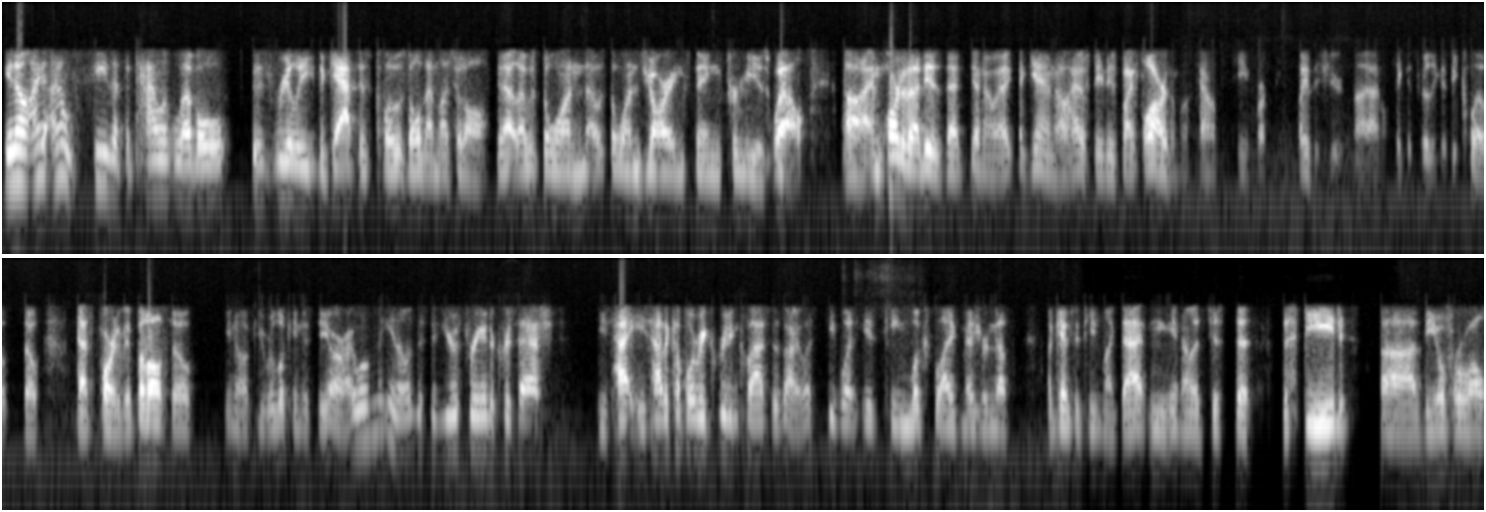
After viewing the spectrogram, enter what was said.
You know, I, I don't see that the talent level is really the gap is closed all that much at all. Yeah, that was the one that was the one jarring thing for me as well. Uh, and part of that is that you know again Ohio State is by far the most talented team to play this year. I don't think it's really going to be close. So that's part of it. But also, you know, if you were looking to see, all right, well, you know, this is year three under Chris Ash. He's had he's had a couple of recruiting classes. All right, let's see what his team looks like measuring up against a team like that. And you know, it's just the the speed, uh, the overall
